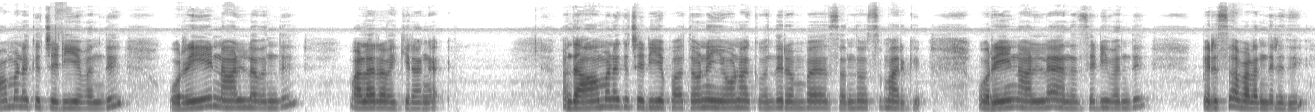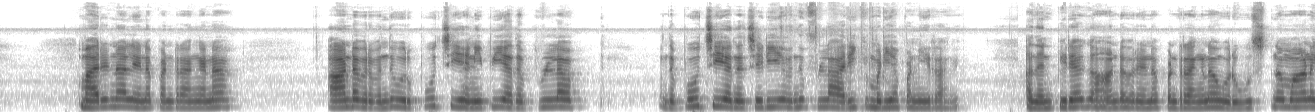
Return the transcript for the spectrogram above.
ஆமணக்கு செடியை வந்து ஒரே நாளில் வந்து வளர வைக்கிறாங்க. அந்த ஆமணக்கு செடியை பார்த்தோன்னே யோனாக்கு வந்து ரொம்ப சந்தோஷமாக இருக்குது ஒரே நாளில் அந்த செடி வந்து பெருசாக வளர்ந்துருது. மறுநாள் என்ன பண்ணுறாங்கன்னா ஆண்டவர் வந்து ஒரு பூச்சி அனுப்பி அதை ஃபுல்லாக அந்த பூச்சி அந்த செடியை வந்து ஃபுல்லாக அரிக்கும்படியாக பண்ணிடுறாங்க. அதன் பிறகு ஆண்டவர் என்ன பண்ணுறாங்கன்னா ஒரு உஷ்ணமான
